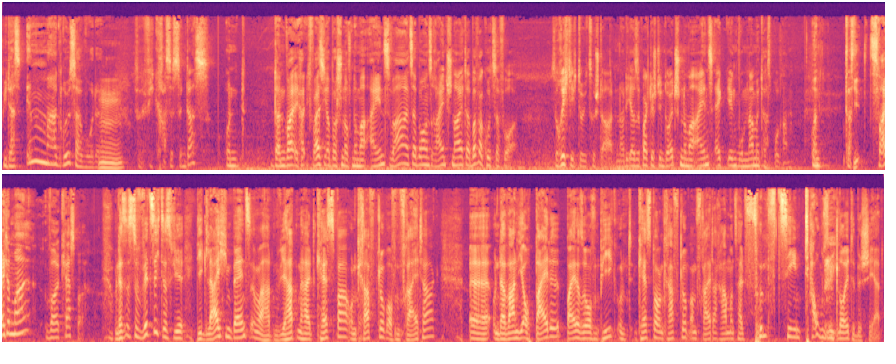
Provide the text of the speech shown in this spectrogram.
wie das immer größer wurde. So, wie krass ist denn das? Und dann war, ich ich weiß nicht, ob er schon auf Nummer 1 war, als er bei uns reinschneite, aber er war kurz davor, so richtig durchzustarten. Da hatte ich also praktisch den deutschen Nummer 1 Act irgendwo im Nachmittagsprogramm. Und das zweite Mal war Casper. Und das ist so witzig, dass wir die gleichen Bands immer hatten. Wir hatten halt Casper und Kraftklub auf dem Freitag. Äh, und da waren die auch beide, beide so auf dem Peak. Und Casper und Kraftklub am Freitag haben uns halt 15.000 Leute beschert.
